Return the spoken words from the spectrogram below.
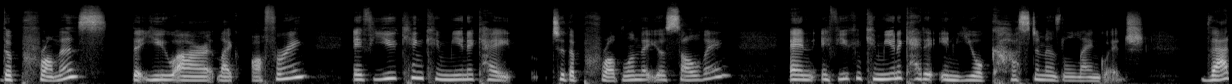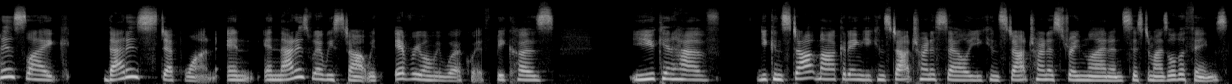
the promise that you are like offering, if you can communicate to the problem that you're solving, and if you can communicate it in your customer's language, that is like that is step 1. And and that is where we start with everyone we work with because you can have you can start marketing, you can start trying to sell, you can start trying to streamline and systemize all the things,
